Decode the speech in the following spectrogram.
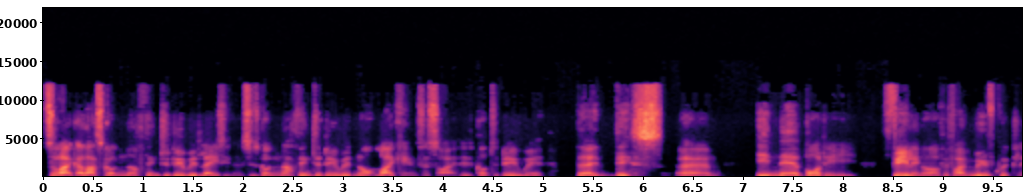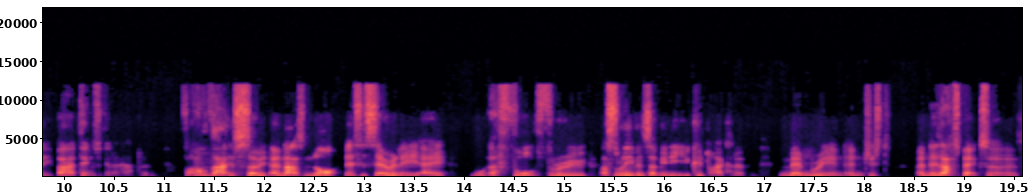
So like that's got nothing to do with laziness. It's got nothing to do with not liking exercise. It's got to do with the this um, in their body feeling of if I move quickly, bad things are going to happen. So, mm. Oh, hmm. that is so, and that's not necessarily a a thought through. That's not even something that you could like kind of memory and, and just and there's aspects of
